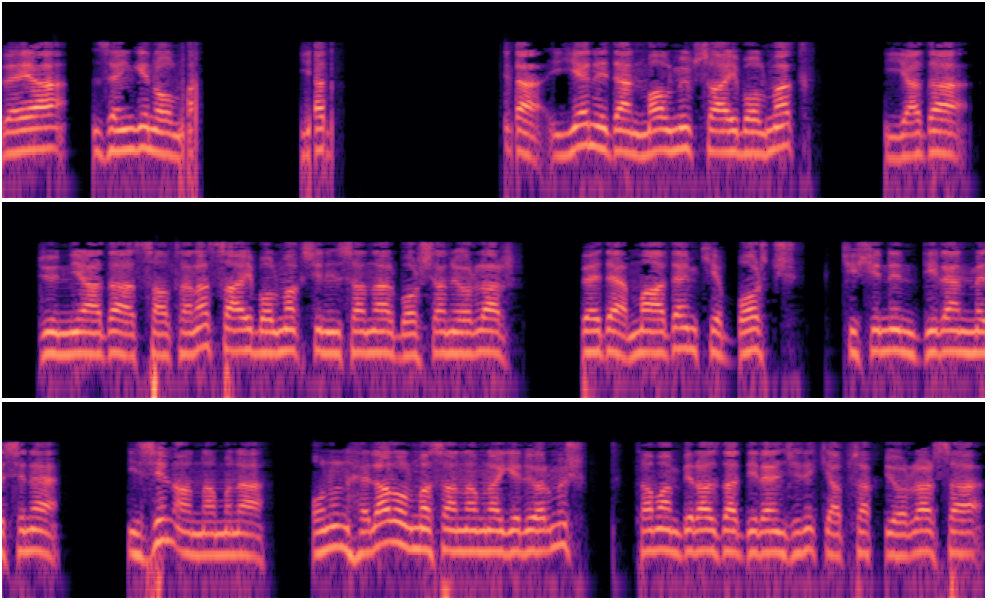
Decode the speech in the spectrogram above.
veya zengin olmak ya da yeniden mal mülk sahibi olmak ya da dünyada saltanat sahip olmak için insanlar borçlanıyorlar ve de madem ki borç kişinin dilenmesine izin anlamına, onun helal olması anlamına geliyormuş, tamam biraz da dilencilik yapsak diyorlarsa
